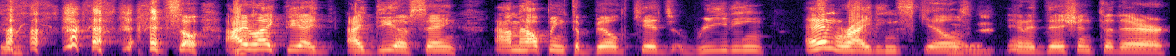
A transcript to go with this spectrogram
and so I like the idea of saying I'm helping to build kids reading and writing skills in addition to their,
